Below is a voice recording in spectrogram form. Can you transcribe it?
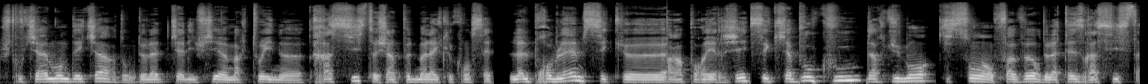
je trouve qu'il y a un monde d'écart. Donc de là de qualifier Mark Twain euh, raciste, j'ai un peu de mal avec le concept. Là le problème c'est que par rapport à Hergé, c'est qu'il y a beaucoup d'arguments qui sont en faveur de la thèse raciste.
